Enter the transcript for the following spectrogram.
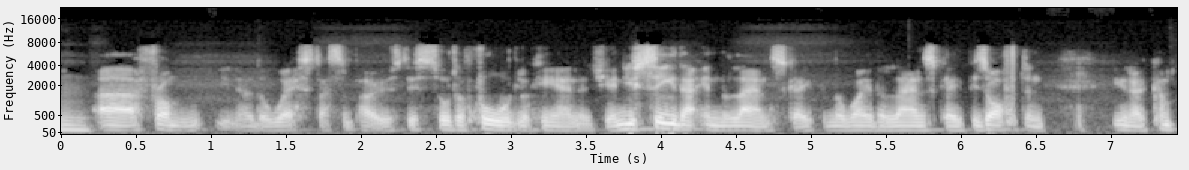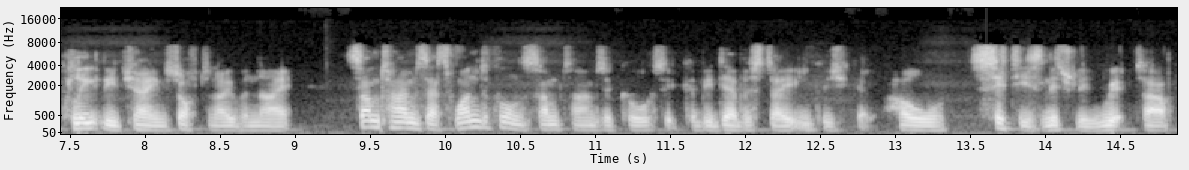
mm. uh, from you know the West, I suppose. This sort of forward-looking energy, and you see that in the landscape, in the way the landscape is often, you know, completely changed, often overnight. Sometimes that's wonderful, and sometimes, of course, it could be devastating because you get whole cities literally ripped up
